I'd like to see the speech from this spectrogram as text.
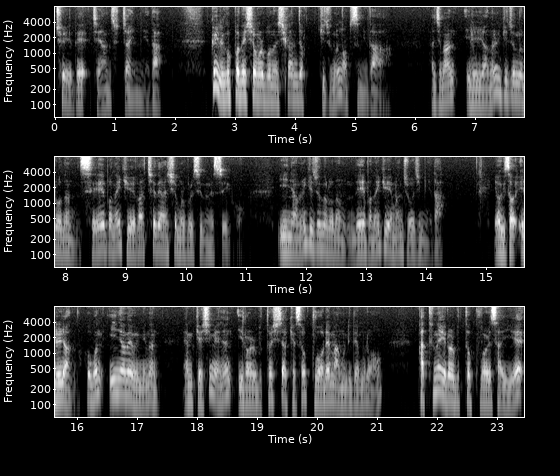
최대 제한 숫자입니다. 그 7번의 시험을 보는 시간적 기준은 없습니다. 하지만 1년을 기준으로는 3번의 기회가 최대한 시험을 볼 수 있는 횟수이고 2년을 기준으로는 4번의 기회만 주어집니다. 여기서 1년 혹은 2년의 의미는 MCAT이 매년 1월부터 시작해서 9월에 마무리되므로 같은 해 1월부터 9월 사이에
